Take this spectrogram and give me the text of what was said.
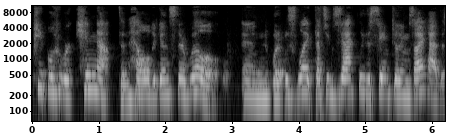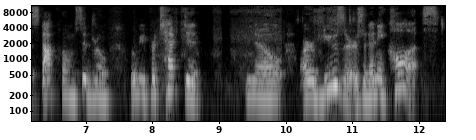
people who were kidnapped and held against their will and what it was like. That's exactly the same feelings I had the Stockholm syndrome, where we protected, you know, our abusers at any cost.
